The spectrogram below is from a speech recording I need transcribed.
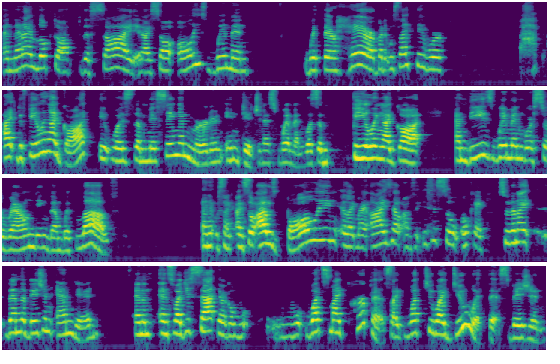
And then I looked off to the side and I saw all these women with their hair, but it was like they were. I the feeling I got, it was the missing and murdered indigenous women, was a feeling I got. And these women were surrounding them with love and it was like I so I was bawling like my eyes out. I was like, this is so okay. So then I then the vision ended, and and so I just sat there. Go, "Wh- wh- what's my purpose? Like, what do I do with this vision?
